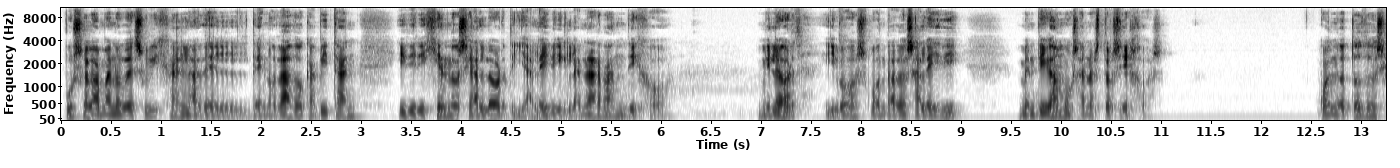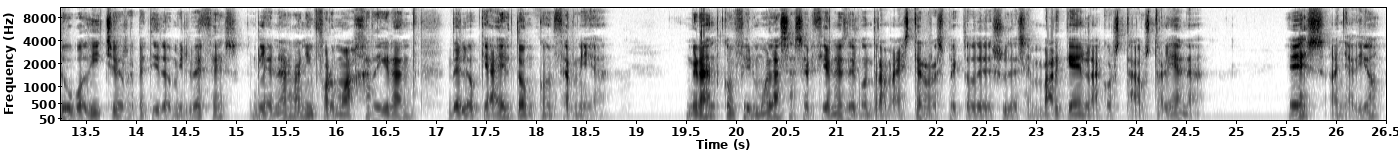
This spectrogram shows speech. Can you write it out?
puso la mano de su hija en la del denodado capitán y dirigiéndose al Lord y a Lady Glenarvan dijo Milord, y vos, bondadosa Lady, bendigamos a nuestros hijos. Cuando todo se hubo dicho y repetido mil veces, Glenarvan informó a Harry Grant de lo que a Ayrton concernía. Grant confirmó las aserciones del contramaestre respecto de su desembarque en la costa australiana. Es, añadió,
